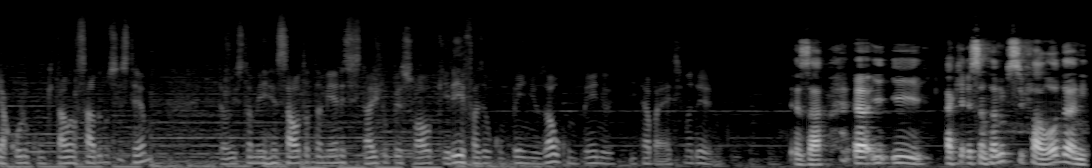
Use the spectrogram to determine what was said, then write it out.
de acordo com o que está lançado no sistema. Então isso também ressalta também a necessidade do pessoal querer fazer o compêndio, usar o compêndio e trabalhar em cima dele. Né? Exato. É, e, e, acrescentando o que se falou, Dani,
